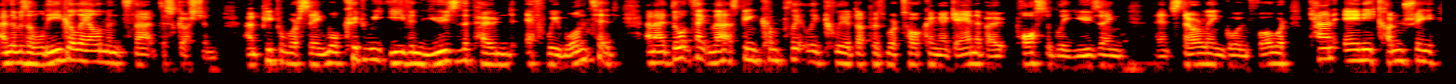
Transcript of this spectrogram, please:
And there was a legal element to that discussion. And people were saying, well, could we even use the pound if we wanted? And I don't think that's been completely cleared up as we're talking again about possibly using um, sterling going forward. Can any country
